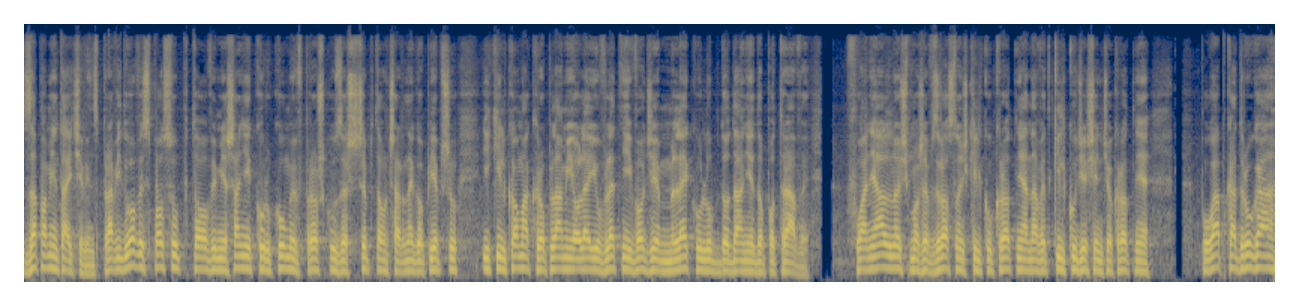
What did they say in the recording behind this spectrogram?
Zapamiętajcie więc, prawidłowy sposób to wymieszanie kurkumy w proszku ze szczyptą czarnego pieprzu i kilkoma kroplami oleju w letniej wodzie, mleku lub dodanie do potrawy. Wchłanialność może wzrosnąć kilkukrotnie, a nawet kilkudziesięciokrotnie. Pułapka druga,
